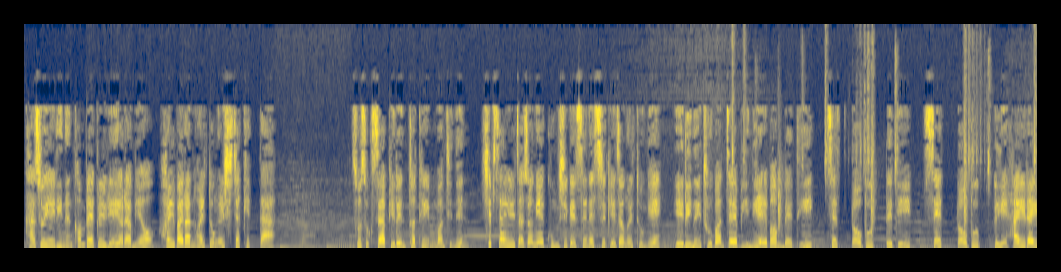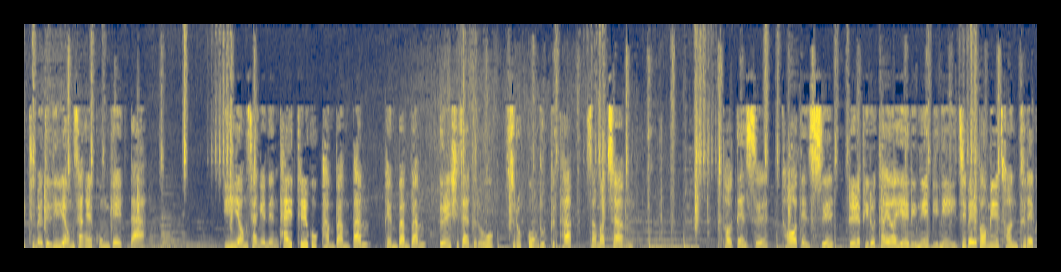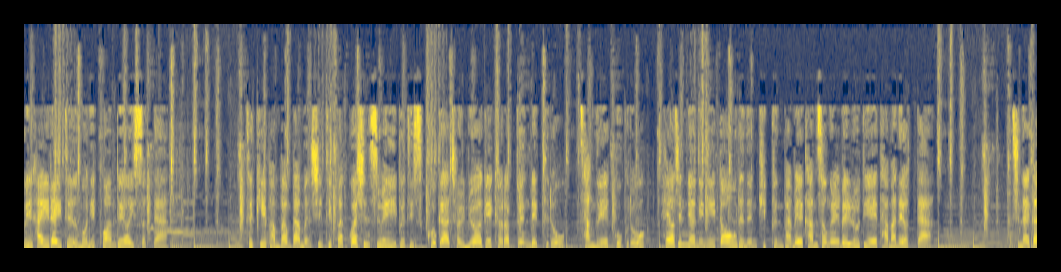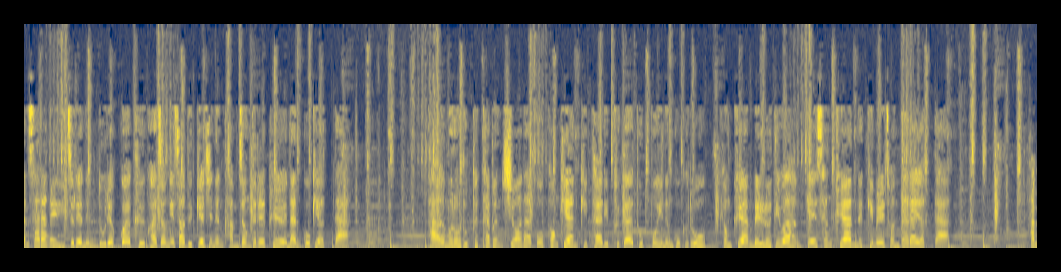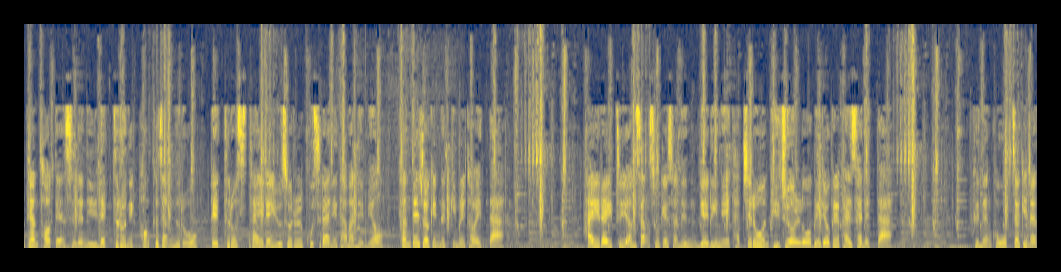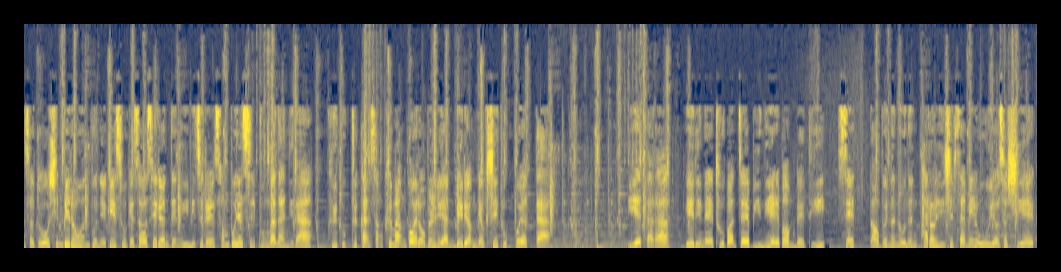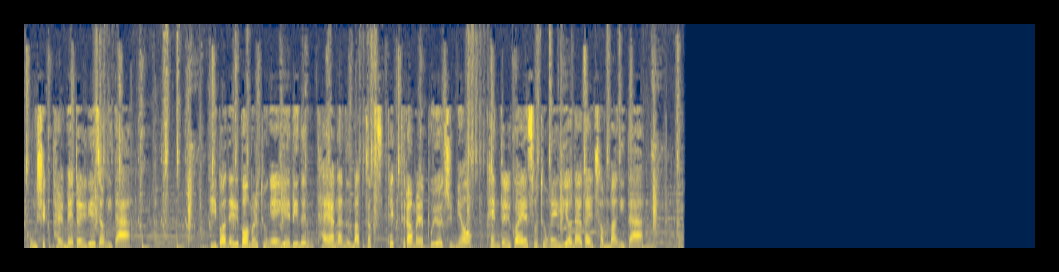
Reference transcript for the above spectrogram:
가수 예리는 컴백을 예열하며 활발한 활동을 시작했다. 소속사 빌엔터테인먼트는 14일 자정의 공식 SNS 계정을 통해 예린의 두 번째 미니 앨범 레디, 셋 러브, 레디, 셋 러브의 하이라이트 메들리 영상을 공개했다. 이 영상에는 타이틀곡 밤밤밤, 뱀밤밤을 시작으로 수록곡 루프탑, 서머참, 더 댄스, 더 댄스를 비롯하여 예린이 미니 2집 앨범의 전 트랙의 하이라이트 음원이 포함되어 있었다. 특히 밤밤밤은 시티팝과 신스웨이브 디스코가 절묘하게 결합된 레트로 장르의 곡으로 헤어진 연인이 떠오르는 깊은 밤의 감성을 멜로디에 담아내었다. 지나간 사랑을 잊으려는 노력과 그 과정에서 느껴지는 감정들을 표현한 곡이었다. 다음으로 루프탑은 시원하고 펑키한 기타 리프가 돋보이는 곡으로 경쾌한 멜로디와 함께 상쾌한 느낌을 전달하였다. 한편 더 댄스는 일렉트로닉 펑크 장르로 레트로 스타일의 요소를 고스란히 담아내며 현대적인 느낌을 더했다. 하이라이트 영상 속에서는 예린이 다채로운 비주얼로 매력을 발산했다. 그는 고혹적이면서도 신비로운 분위기 속에서 세련된 이미지를 선보였을 뿐만 아니라 그 독특한 상큼함과 러블리한 매력 역시 돋보였다. 이에 따라 예린의 두 번째 미니 앨범 레디, 셋, 러브는 오는 8월 23일 오후 6시에 공식 발매될 예정이다. 이번 앨범을 통해 예린은 다양한 음악적 스펙트럼을 보여주며 팬들과의 소통을 이어나갈 전망이다.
